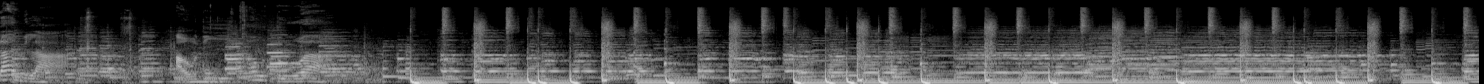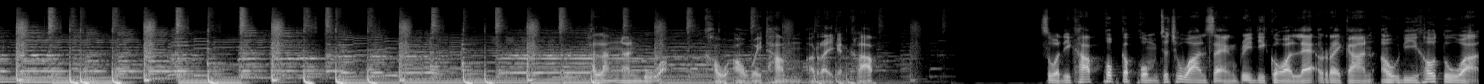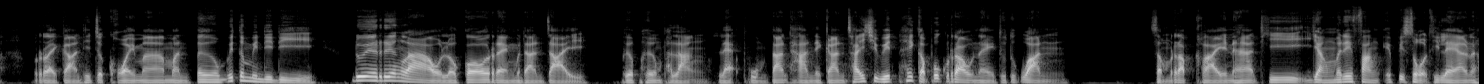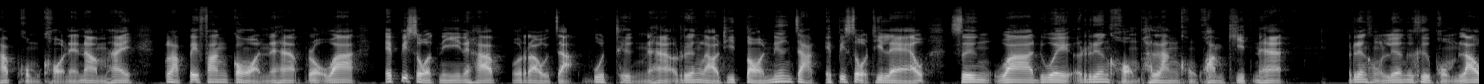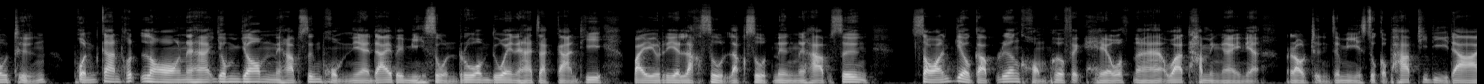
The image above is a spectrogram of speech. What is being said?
ได้เวลา เอาดีเข้าตัว พลังงานบวกเขาเอาไว้ทำอะไรกันครับสวัสดีครับ พบกับผมชัชวานแสงปรีดีกร และรายการเอาดีเข้าตัว รายการที่จะคอยมาหมั่นเติมวิตามินดีดด้วยเรื่องราวแล้วก็แรงบันดาลใจ เพื่อเพิ่มพลังและภูมิต้านทานในการใช้ชีวิตให้กับพวกเราในทุกๆวันสำหรับใครนะฮะที่ยังไม่ได้ฟังเอพิโซดที่แล้วนะครับผมขอแนะนำให้กลับไปฟังก่อนนะฮะเพราะว่าเอพิโซดนี้นะครับเราจะพูดถึงนะฮะเรื่องราวที่ต่อเนื่องจากเอพิโซดที่แล้ว ซึ่งว่าด้วยเรื่องของพลังของความคิดนะฮะเรื่องของเรื่องก็คือผมเล่าถึง ผลการทดลองนะฮะย่อมๆนะครับ ซึ่งผมเนี่ยได้ไปมีส่วนร่วมด้วยนะฮะจากการที่ไปเรียนหลักสูตรหลักสูตรหนึ่งนะครับ ซึ่งสอนเกี่ยวกับเรื่องของ perfect health นะฮะว่าทำยังไงเนี่ยเราถึงจะมีสุขภาพที่ดีได้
